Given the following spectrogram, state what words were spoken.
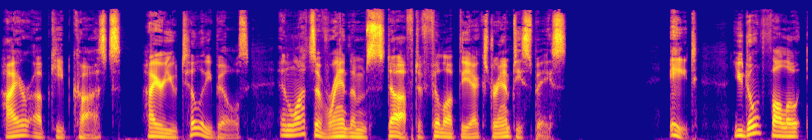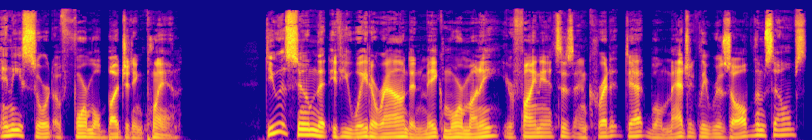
higher upkeep costs, higher utility bills, and lots of random stuff to fill up the extra empty space. 8. You don't follow any sort of formal budgeting plan. Do you assume that if you wait around and make more money, your finances and credit debt will magically resolve themselves?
